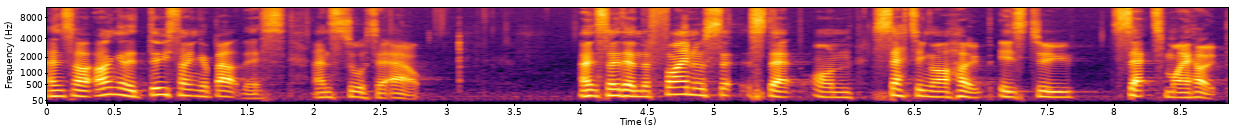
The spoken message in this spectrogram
and so I'm going to do something about this and sort it out. And so then the final step on setting our hope is to set my hope.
